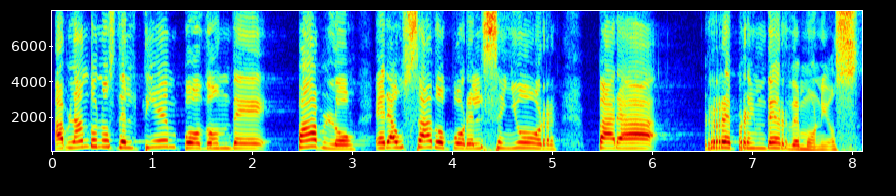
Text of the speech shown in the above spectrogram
hablándonos del tiempo donde Pablo era usado por el Señor para reprender demonios.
